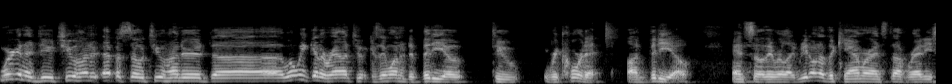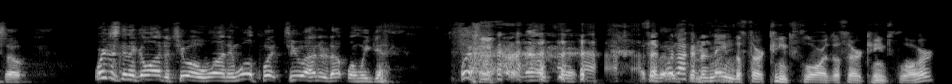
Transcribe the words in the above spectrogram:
we're gonna do 200 episode 200 uh, when we get around to it because they wanted to video to record it on video, and so they were like, we don't have the camera and stuff ready, so we're just gonna go on to 201 and we'll put 200 up when we get. I thought we're not going to name the 13th floor the 13th floor.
